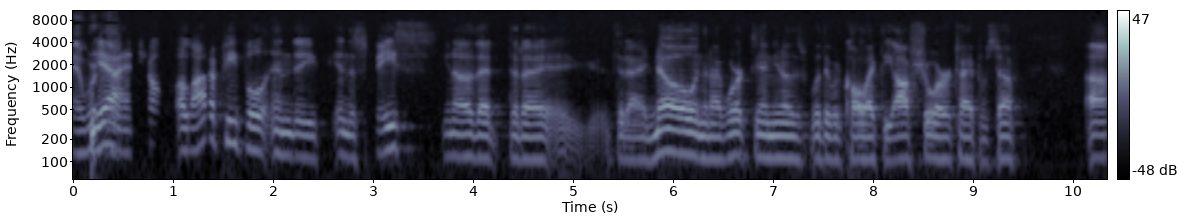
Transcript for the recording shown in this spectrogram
And we're, yeah, and you know, a lot of people in the in the space, you know, that that I that I know and that I've worked in, you know, what they would call like the offshore type of stuff. Uh,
